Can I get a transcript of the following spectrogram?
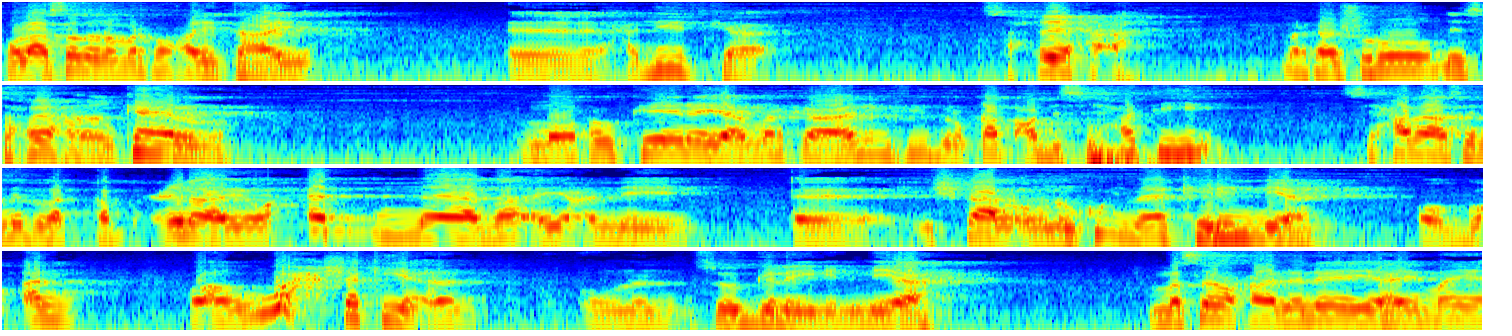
Khulaasaduna marka waxay tahay xadiidka saxiixa ah. Markaan shuruudii saxiixa aan ka helno ma wuxuu keenayaa marka hal yufiidu alqaطca bisixatihi? Sixadaasi mid la qadcinayo adnaada yacni ishkaal ounan ku imaan karin miya oo go-an oo aan wax shakiya aan ounan soo gelaynin miyaa mase waxaa la leeyahay maya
